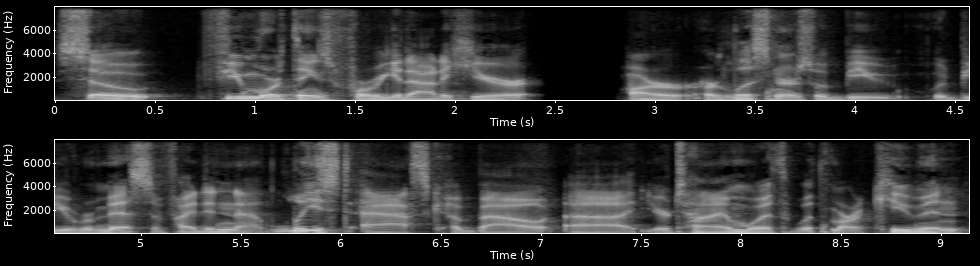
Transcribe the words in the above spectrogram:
So, a few more things before we get out of here. Our, our listeners would be would be remiss if I didn't at least ask about uh, your time with with Mark Cuban.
